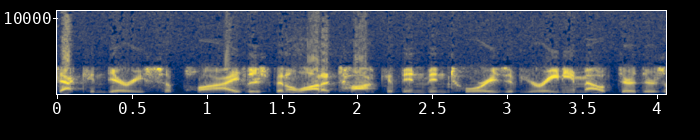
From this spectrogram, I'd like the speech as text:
secondary supply. There's been a lot of talk of inventories of uranium out there. There's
